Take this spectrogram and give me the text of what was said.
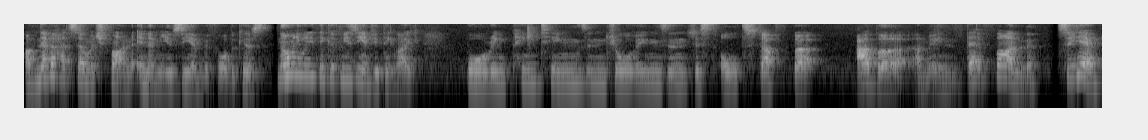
I've never had so much fun in a museum before because normally when you think of museums you think like boring paintings and drawings and just old stuff but ABBA, I mean, they're fun. So yeah,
